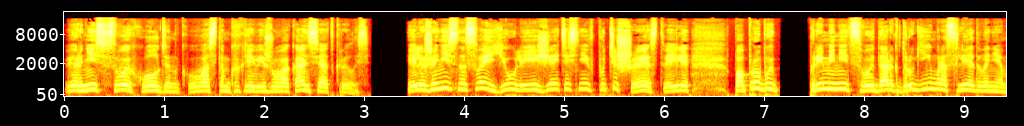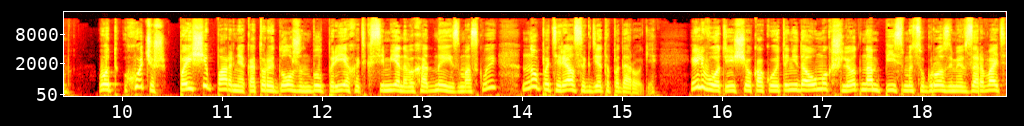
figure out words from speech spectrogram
Вернись в свой холдинг. У вас там, как я вижу, вакансия открылась. Или женись на своей Юле, езжайте с ней в путешествие, или попробуй применить свой дар к другим расследованиям. Вот хочешь, поищи парня, который должен был приехать к семье на выходные из Москвы, но потерялся где-то по дороге. Или вот еще какой-то недоумок шлет нам письма с угрозами взорвать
